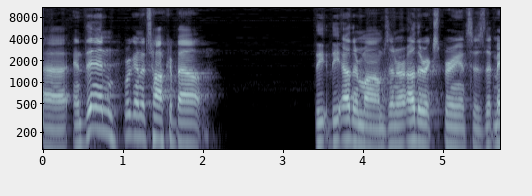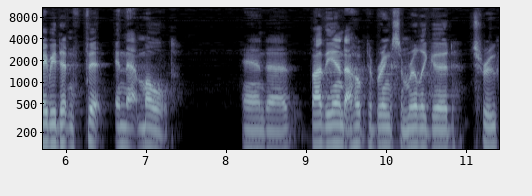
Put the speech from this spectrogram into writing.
Uh, and then we're going to talk about the, the other moms and our other experiences that maybe didn't fit in that mold. And uh, by the end, I hope to bring some really good truth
